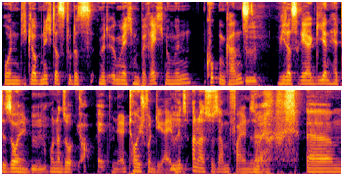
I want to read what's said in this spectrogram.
Und ich glaube nicht, dass du das mit irgendwelchen Berechnungen gucken kannst, Mhm. wie das reagieren hätte sollen. Und dann so, ja, ey, ich bin enttäuscht von dir, ey, du hättest anders zusammenfallen sollen. Ähm,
